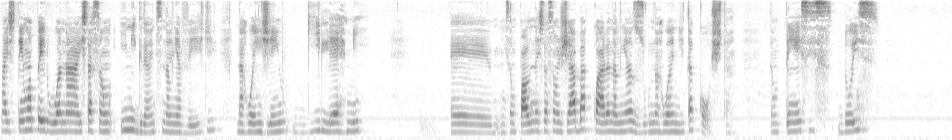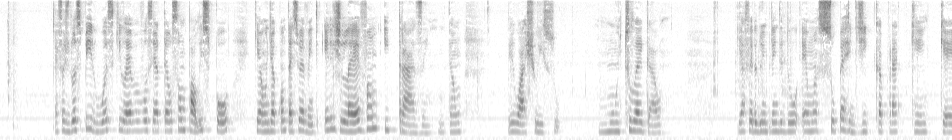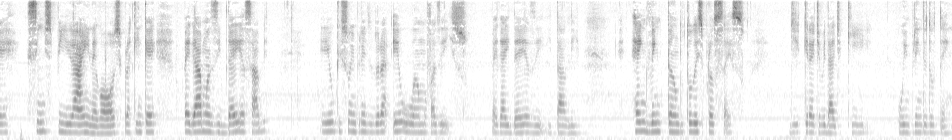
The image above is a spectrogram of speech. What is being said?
Mas tem uma perua na estação Imigrantes, na linha verde, na rua Engenho Guilherme. é, em São Paulo, na estação Jabaquara, na linha azul, na rua Anitta Costa. Então tem esses dois essas duas peruas que levam você até o São Paulo Expo, que é onde acontece o evento. Eles levam e trazem. Então, eu acho isso muito legal. E a Feira do Empreendedor é uma super dica para quem quer se inspirar em negócio, para quem quer pegar umas ideias, sabe? Eu que sou empreendedora, eu amo fazer isso. Pegar ideias e, e tá ali reinventando todo esse processo de criatividade que o empreendedor tem.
